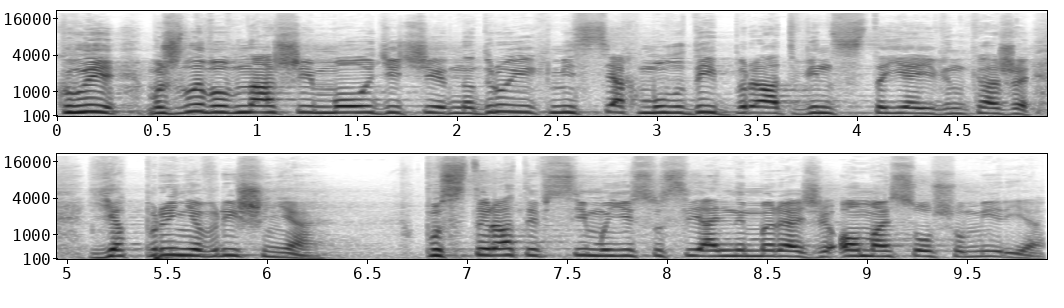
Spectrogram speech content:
Коли, можливо, в нашій молоді чи на других місцях молодий брат він стає і він каже: Я прийняв рішення постирати всі мої соціальні мережі, all my social media.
